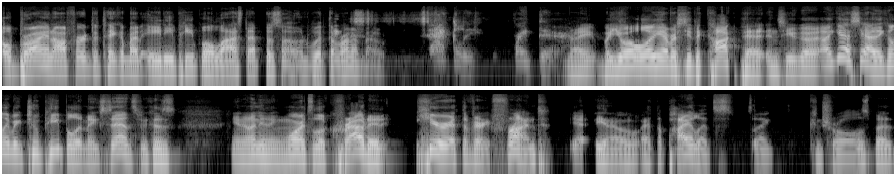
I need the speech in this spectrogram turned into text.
O'Brien offered to take about 80 people last episode with the runabout. Exactly. Right there. right? But you only ever see the cockpit, and so you go, I guess, yeah, they can only bring two people. It makes sense because you know anything more, it's a little crowded here at the very front. Yeah, you know, at the pilot's like controls, but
